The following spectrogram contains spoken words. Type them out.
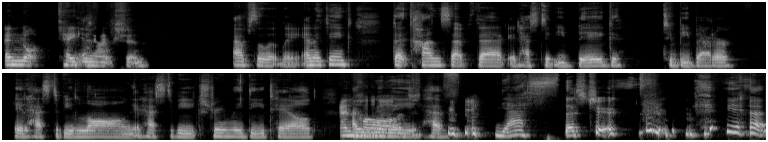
and not taking yeah. action. Absolutely. And I think that concept that it has to be big to be better, it has to be long, it has to be extremely detailed. And I hard. really have, yes, that's true. yeah.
